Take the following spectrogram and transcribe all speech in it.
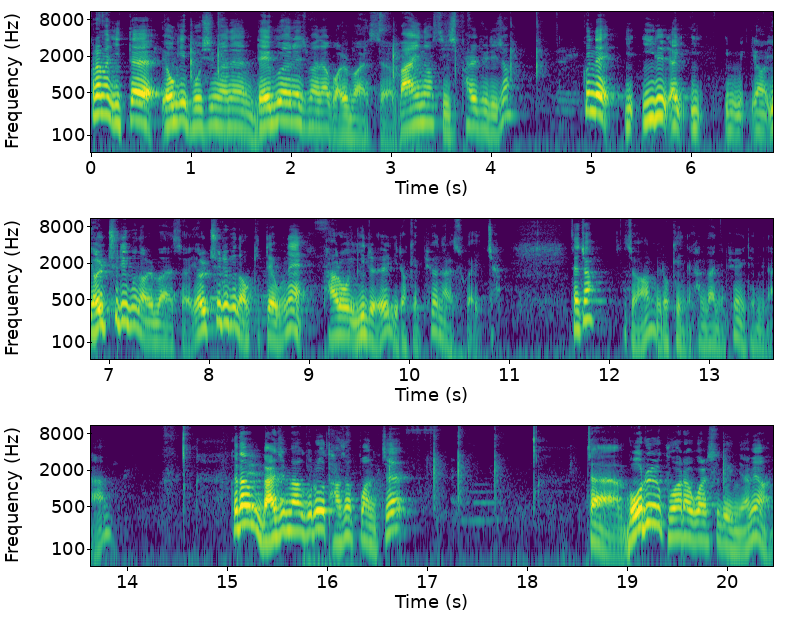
그러면 이때 여기 보시면은 내부 에너지 변화가 얼마였어요? 마이너스 28줄이죠? 근데 이, 일, 아, 열 출입은 얼마였어요? 열 출입은 없기 때문에 바로 1을 이렇게 표현할 수가 있죠. 됐죠? 그죠? 이렇게 이제 간단히 표현이 됩니다. 그 다음 마지막으로 다섯 번째. 자, 뭐를 구하라고 할 수도 있냐면,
